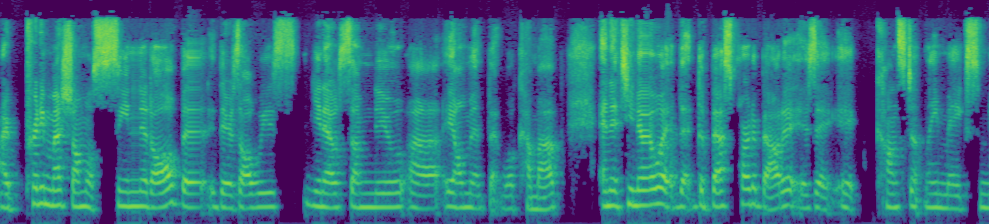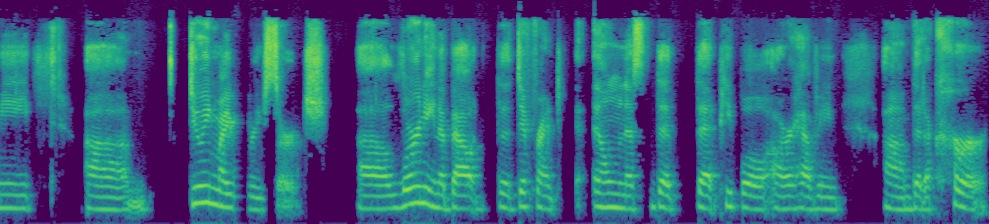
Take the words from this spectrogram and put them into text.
I've pretty much almost seen it all, but there's always, you know, some new uh, ailment that will come up. And it's, you know, what the, the best part about it is it, it constantly makes me um, doing my research, uh, learning about the different illness that that people are having um, that occur.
